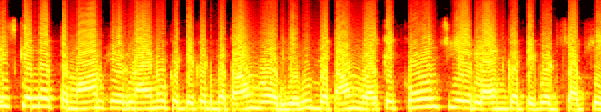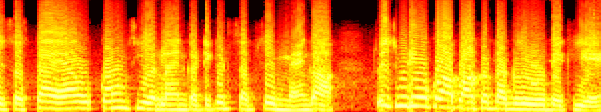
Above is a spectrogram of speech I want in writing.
इसके अंदर तमाम एयरलाइनों के टिकट बताऊँगा और ये भी बताऊँगा कि कौन सी एयरलाइन का टिकट सबसे सस्ता है और कौन सी एयरलाइन का टिकट सबसे महँगा। तो इस वीडियो को आप आखिर तक ज़रूर देखिए।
